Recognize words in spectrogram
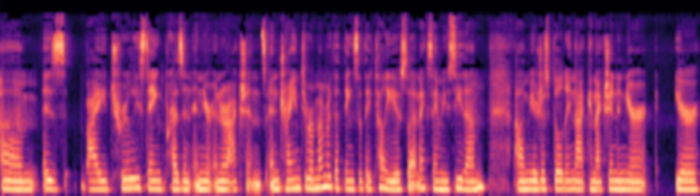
um, is by truly staying present in your interactions and trying to remember the things that they tell you so that next time you see them um, you're just building that connection and you're you're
